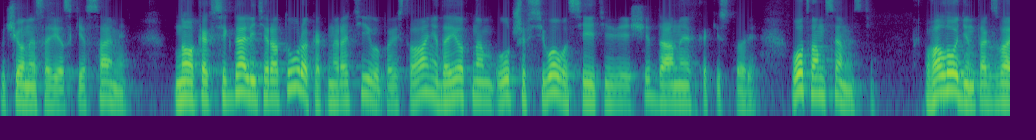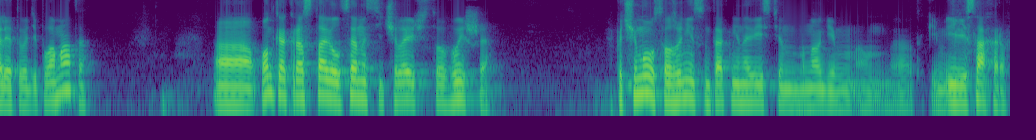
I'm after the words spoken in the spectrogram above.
ученые советские сами. Но, как всегда, литература, как нарративы, повествование дает нам лучше всего вот все эти вещи, данные как истории. Вот вам ценности. Володин, так звали этого дипломата, а, он как раз ставил ценности человечества выше – Почему Солженицын так ненавистен многим э, таким, или Сахаров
